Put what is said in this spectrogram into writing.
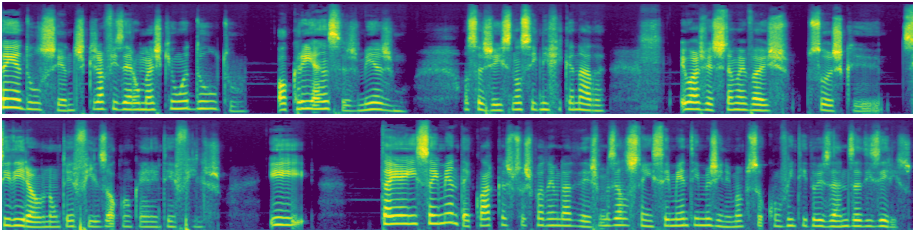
Tem adolescentes que já fizeram mais que um adulto, ou crianças mesmo. Ou seja, isso não significa nada eu às vezes também vejo pessoas que decidiram não ter filhos ou que não querem ter filhos e têm isso em mente. É claro que as pessoas podem mudar de ideias, mas elas têm isso em mente. Imaginem uma pessoa com 22 anos a dizer isso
